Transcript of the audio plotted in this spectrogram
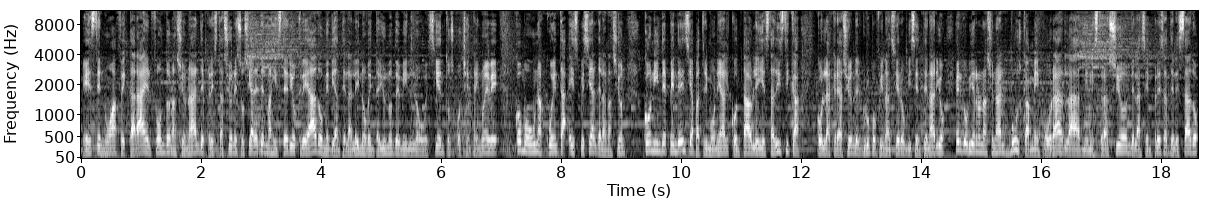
este no afectará el Fondo Nacional de Prestaciones Sociales del Magisterio creado mediante la Ley 91 de 1989 como una cuenta especial de la Nación con independencia patrimonial, contable y estadística. Con la creación del Grupo Financiero Bicentenario, el Gobierno Nacional busca mejorar la administración de las empresas del Estado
